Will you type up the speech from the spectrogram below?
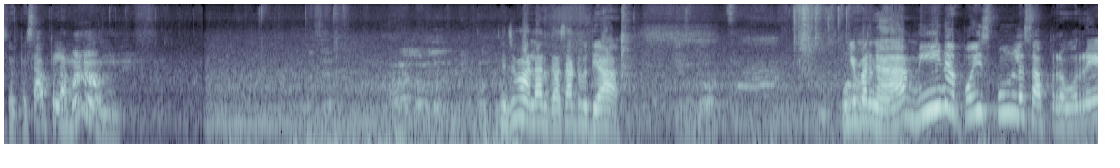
ஸோ இப்போ சாப்பிட்லாமா? நிஜமா நல்லா இருக்கா? சாப்பிட்டு பார்த்தியா இங்கே பாருங்க. மீனை போய் ஸ்பூனில் சாப்பிட்ற ஒரே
